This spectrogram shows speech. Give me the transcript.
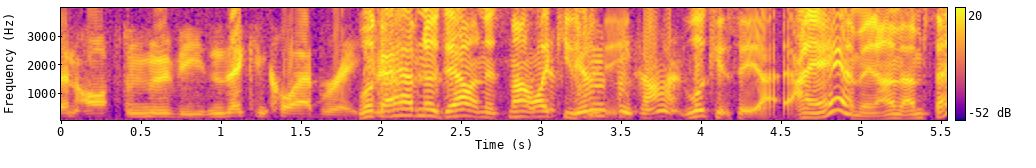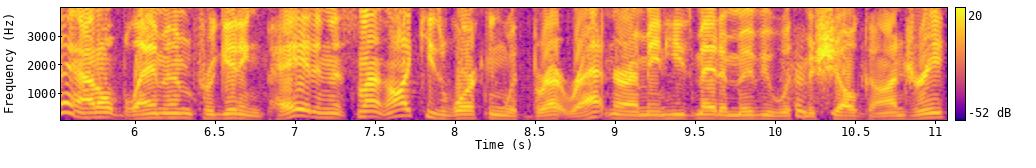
an awesome movie, and they can collaborate. Look, you I have no doubt, and it's not like he's. give him some time. Look, it's, I, I am, and I'm, I'm saying I don't blame him for getting paid, and it's not like he's working with Brett Ratner. I mean, he's made a movie with Michel Gondry,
